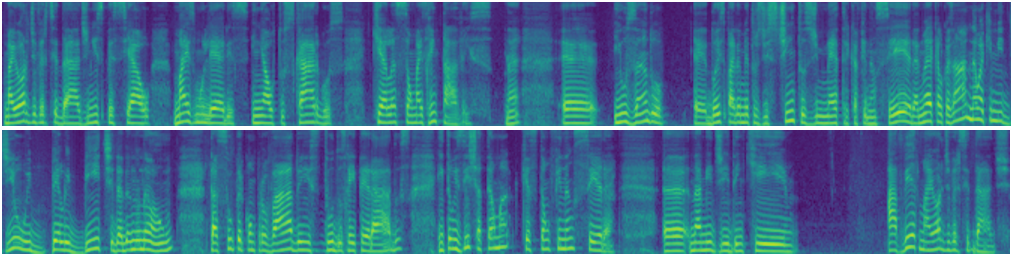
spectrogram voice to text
maior diversidade, em especial mais mulheres em altos cargos, que elas são mais rentáveis. Né? É, e usando é, dois parâmetros distintos de métrica financeira, não é aquela coisa, ah, não, é que mediu pelo EBITDA, não, está super comprovado e estudos reiterados. Então, existe até uma questão financeira, uh, na medida em que haver maior diversidade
